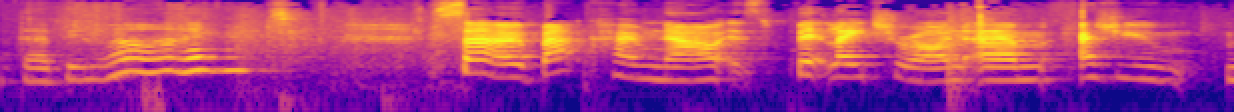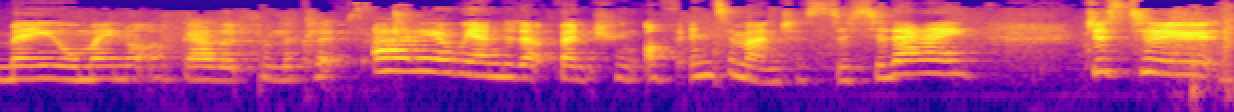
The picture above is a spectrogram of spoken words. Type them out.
Let there be light. So back home now, it's a bit later on. Um, as you may or may not have gathered from the clips earlier, we ended up venturing off into Manchester today just to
